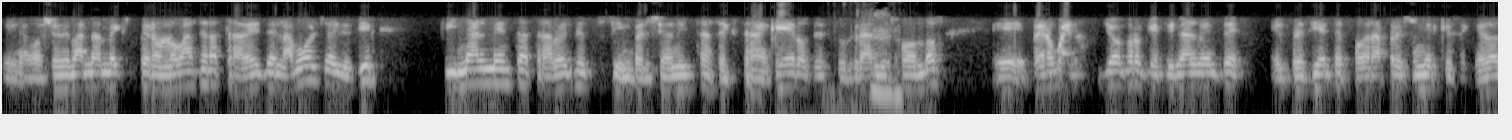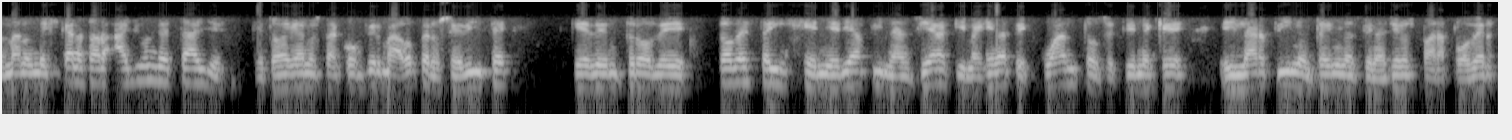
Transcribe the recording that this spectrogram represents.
el negocio de Banamex, pero lo va a hacer a través de la bolsa, es decir, finalmente a través de estos inversionistas extranjeros, de estos grandes fondos. Eh, pero bueno, yo creo que finalmente el presidente podrá presumir que se quedó en manos mexicanas. Ahora, hay un detalle que todavía no está confirmado, pero se dice que dentro de toda esta ingeniería financiera, que imagínate cuánto se tiene que hilar fino en términos financieros para poder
